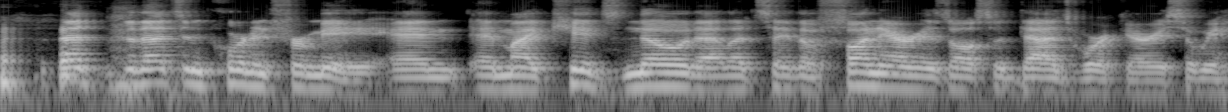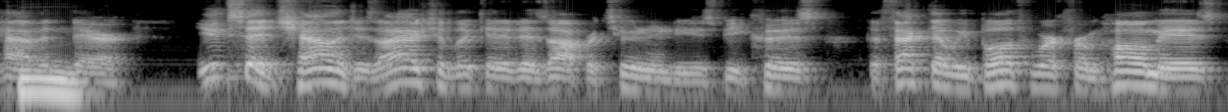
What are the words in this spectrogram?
that that's important for me and and my kids know that let's say the fun area is also dad's work area so we have Mm. it there you said challenges i actually look at it as opportunities because the fact that we both work from home is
